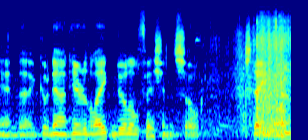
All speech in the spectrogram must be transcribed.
and uh, go down here to the lake and do a little fishing. So stay tuned.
